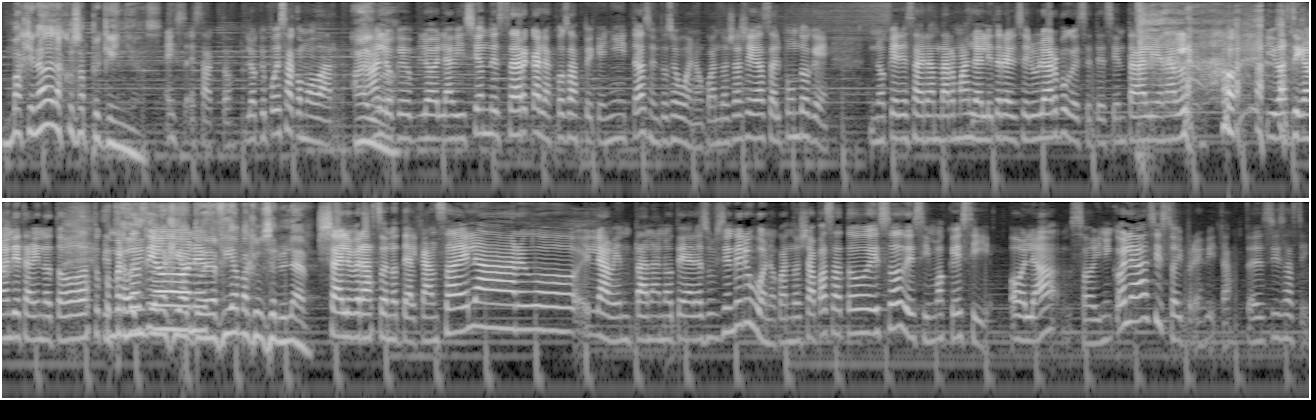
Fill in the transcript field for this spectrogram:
más que nada las cosas pequeñas. Es, exacto, lo que puedes acomodar. ¿ah? Lo que, lo- la visión de cerca, las cosas pequeñitas. Entonces, bueno, cuando ya llegas al punto que no querés agrandar más la letra del celular porque se te sienta alguien al lado y básicamente está viendo todas tus Está una conversaciones. gigantografía más que un celular. Ya el brazo no te alcanza de largo, la ventana no te da la suficiente luz. Bueno, cuando ya pasa todo eso, decimos que sí. Hola, soy Nicolás y soy presbita. Te decís así.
